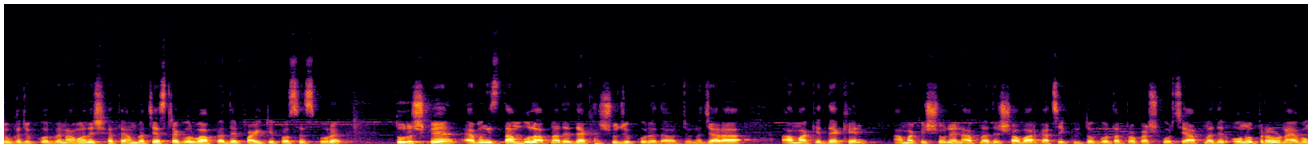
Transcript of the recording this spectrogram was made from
যোগাযোগ করবেন আমাদের সাথে। আমরা চেষ্টা করব আপনাদের ফাইলটি প্রসেস করে তুরস্কে এবং ইস্তাম্বুল আপনাদের দেখার সুযোগ করে দেওয়ার জন্য। যারা আমাকে দেখেন আমাকে শোনেন, আপনাদের সবার কাছে কৃতজ্ঞতা প্রকাশ করছি, আপনাদের অনুপ্রেরণা এবং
